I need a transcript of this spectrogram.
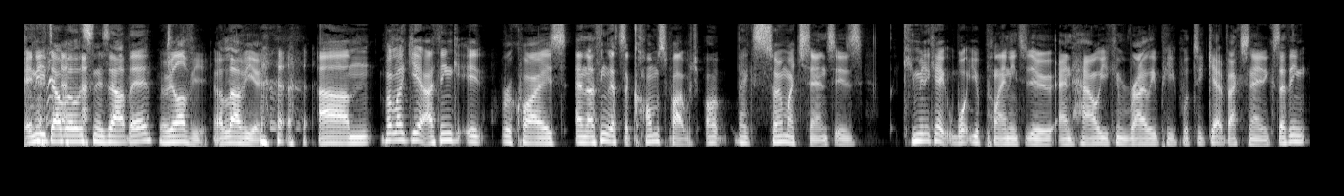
Any Dubbo listeners out there? We love you. I love you. Um, but like, yeah, I think it requires, and I think that's the comms part, which oh, makes so much sense, is communicate what you're planning to do and how you can rally people to get vaccinated. Because I think,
